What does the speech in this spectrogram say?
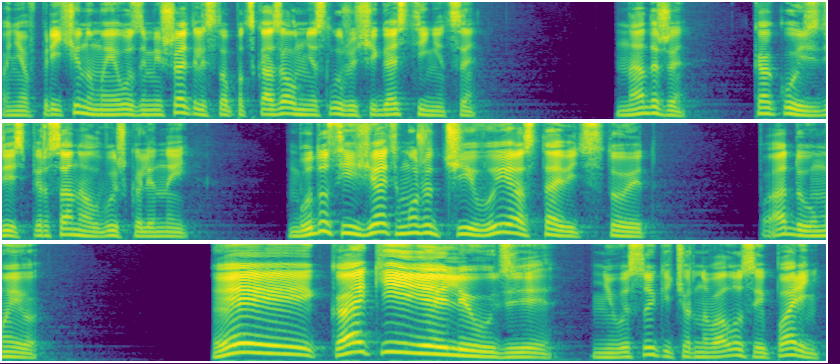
Поняв причину моего замешательства, подсказал мне служащий гостиницы. Надо же, какой здесь персонал вышкаленный. Буду съезжать, может, чаевые оставить стоит. Подумаю. Эй, какие люди! Невысокий черноволосый парень,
